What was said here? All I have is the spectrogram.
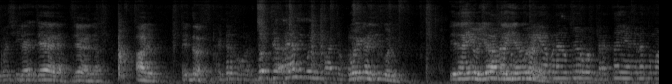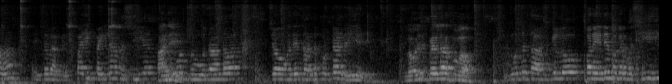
ਬੱਛੀ ਜੈ ਜੈ ਜੈ ਆ ਜਾਓ ਇੱਧਰ। ਇੱਧਰ ਖੋਲ। ਦੋ ਰਹਿਣ ਦੇ ਕੋਈ ਨਹੀਂ ਚੁੱਕ ਕੋਈ ਗੱਲ ਨਹੀਂ ਕੋਈ ਨਹੀਂ। ਇਹਦਾ ਹੀ ਹੋਈ ਆ ਕਰਾਈ ਨਹੀਂ ਉਹਨਾਂ ਆਪਣੇ ਉੱਥੇ ਉਹ ਦਰਖਤਾਂ ਹੀ ਆ ਜਿਹਨਾਂ ਘਮਾ ਇੱਥੇ ਲੱਗੇ ਭਾਜੀ ਪਹਿਲਾਂ ਮੱਛੀ ਆ ਹਾਂਜੀ। ਉਹ ਦੋ ਦੰਦ ਵਾ ਚੌਕ ਦੇ ਦੰਦ ਪੁੱਟਣ ਰਹੀ ਹੈ ਜੀ। ਲੋ ਜੀ ਪਹਿਲਾ ਸੂਆ। ਦੁੱਧ 10 ਕਿਲੋ ਪਰ ਇਹਦੇ ਮਗਰ ਵੱਛੀ ਹੀ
